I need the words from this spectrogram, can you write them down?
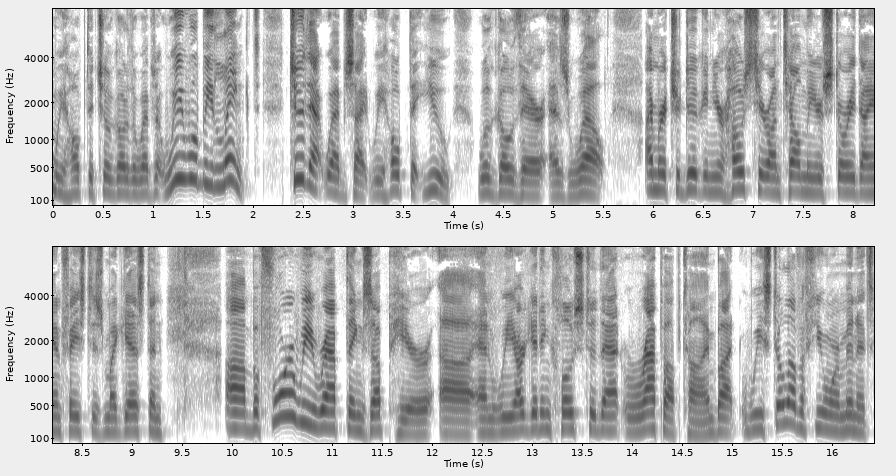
We hope that you'll go to the website. We will be linked to that website. We hope that you will go there as well. I'm Richard Dugan, your host here on Tell Me Your Story. Diane Feist is my guest. And uh, before we wrap things up here, uh, and we are getting close to that wrap up time, but we still have a few more minutes.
